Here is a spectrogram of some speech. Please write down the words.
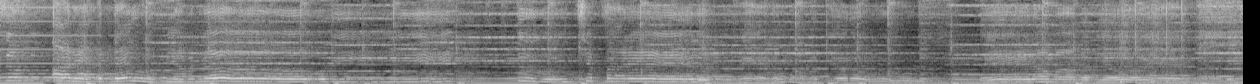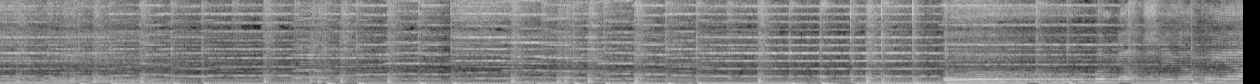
စွန့်အားတဲ့အသေး တော့ဘူးဘယ်တော့မှမပြောရပါလိမ့်အိုးဘုရားရှင်တော်ဖရာ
